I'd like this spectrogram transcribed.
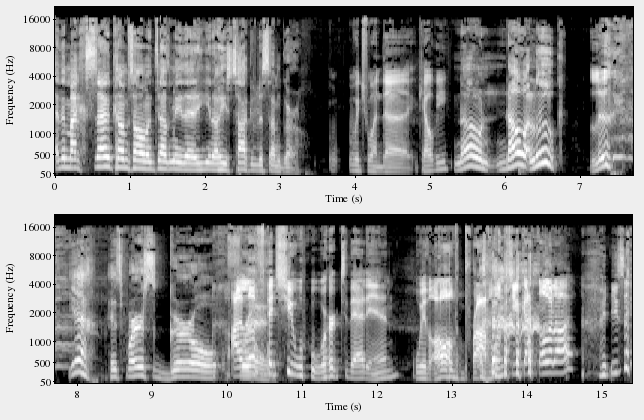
And then my son comes home and tells me that you know he's talking to some girl. Which one? The Kelby? No, no, Luke. Luke? Yeah, his first girl. I love friend. that you worked that in with all the problems you got going on. He said,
